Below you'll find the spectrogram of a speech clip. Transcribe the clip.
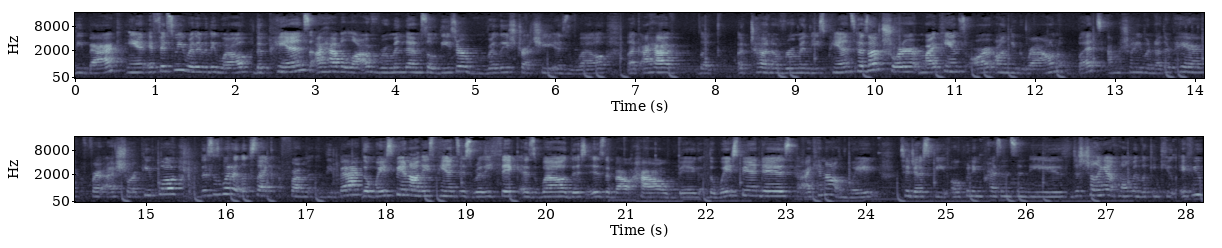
the back and it fits me really, really well. The pants, I have a lot of room in them, so these are really stretchy as well. Like I have like a ton of room in these pants. Because I'm shorter, my pants are on the ground, but I'm gonna show you another pair for us short people. This is what it looks like from the back. The waistband on these pants is really thick as well. This is about how big the waistband is. I cannot wait to just be opening presents in these, just chilling at home and looking cute. If you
